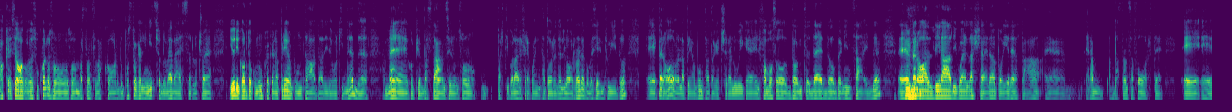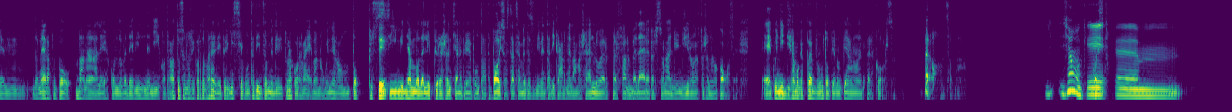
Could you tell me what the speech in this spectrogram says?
Ok, no, su quello sono, sono abbastanza d'accordo, posto che all'inizio doveva esserlo, cioè io ricordo comunque che la prima puntata di The Walking Dead a me colpì abbastanza, io non sono un particolare frequentatore dell'horror, come si è intuito, eh, però la prima puntata che c'era lui che è il famoso Don't Dead Open Inside, eh, Mhm. però al di là di quella scena poi in realtà eh, era abbastanza forte e, e, non era proprio banale quando vedevi il nemico. Tra l'altro, se non ricordo male, le primissime puntate di zombie addirittura correvano, quindi erano un po' più Sì. simili a modelli più recenti alle prime puntate. Poi sostanzialmente sono diventati carne da macello per, per far vedere personaggi in giro che facevano cose. E quindi diciamo che poi è venuto piano piano nel percorso. Però, insomma, diciamo che ehm,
